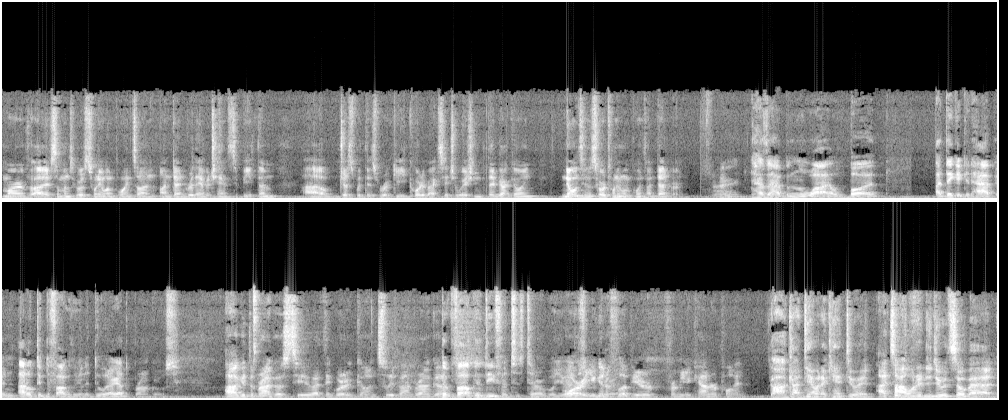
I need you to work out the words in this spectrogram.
Marv. Uh, if someone scores 21 points on, on Denver, they have a chance to beat them. Uh, just with this rookie quarterback situation that they've got going, no one's going to score 21 points on Denver. All right. It hasn't happened in a while, but I think it could happen. I don't think the Falcons are gonna do it. I got the Broncos. I'll get the Broncos too. I think we're going to sweep on Broncos. The Falcons defense is terrible. You're Or are you absolutely going to flip your from your counterpoint? Oh god damn it! I can't do it. I I, wanted to do it so bad.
